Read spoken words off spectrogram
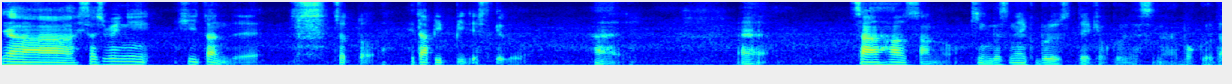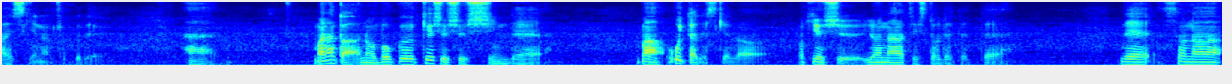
いやー、久しぶりに弾いたんで、ちょっと、下手ピッピですけど、はい。えー、サンハウスさんのキングスネークブルースっていう曲ですね。僕大好きな曲で。はい。まあなんか、あの、僕、九州出身で、まあ、大分ですけど、九州いろんなアーティスト出てて、で、そんな、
